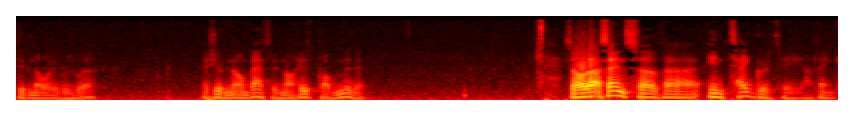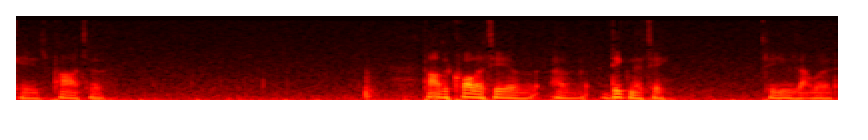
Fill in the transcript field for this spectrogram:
didn't know what it was worth. They should have known better. It's not his problem, is it? So that sense of uh, integrity, I think, is part of part of the quality of, of dignity, to use that word.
